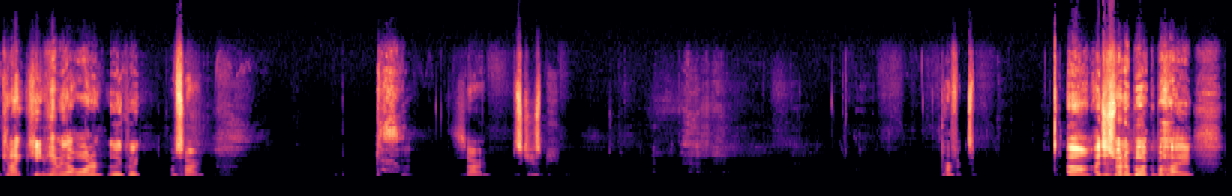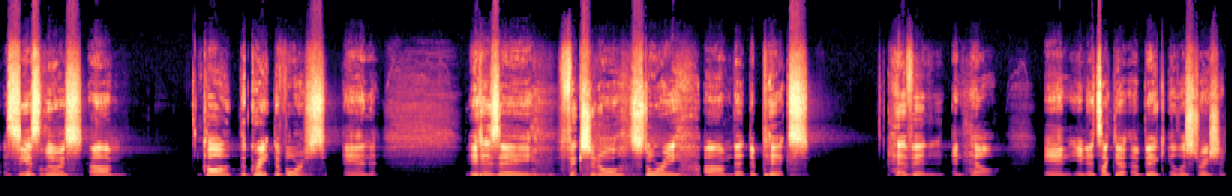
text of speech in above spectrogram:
Can I? Can you hand me that water really quick? I'm sorry. sorry. Excuse me. Perfect. Um, I just read a book by C.S. Lewis um, called The Great Divorce, and it is a fictional story um, that depicts heaven and hell, and know, it's like a, a big illustration.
